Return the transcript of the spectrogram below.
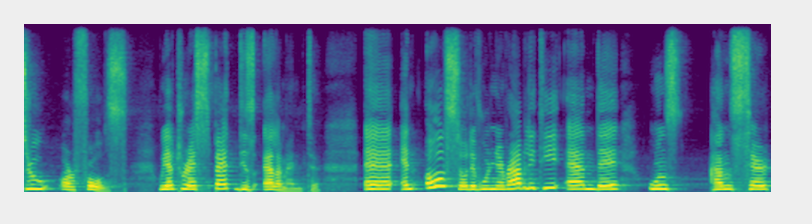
true or false. We have to respect this element. Uh, and also the vulnerability and the uncertainty,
